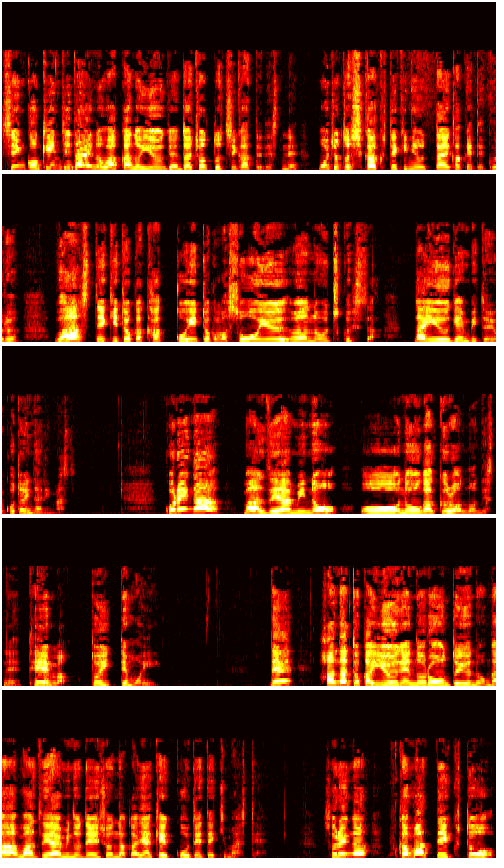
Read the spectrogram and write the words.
新古今時代の和歌の有限とはちょっと違ってですね、もうちょっと視覚的に訴えかけてくる、わあ素敵とかかっこいいとか、まあそういうあの美しさが有限美ということになります。これが、まあ、世阿弥の能楽論のですね、テーマと言ってもいい。で、花とか有限の論というのが、まあ、世阿弥の伝承の中には結構出てきまして。それが深まっていくと、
